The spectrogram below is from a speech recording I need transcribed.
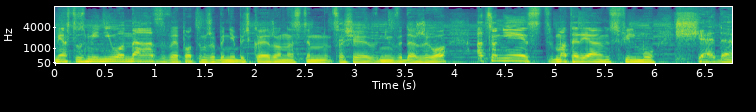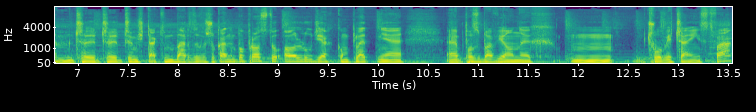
miasto zmieniło nazwę po tym, żeby nie być kojarzone z tym, co się w nim wydarzyło a co nie jest materiałem z filmu 7 czy, czy czymś takim bardzo wyszukanym, po prostu o ludziach kompletnie e, pozbawionych mm, człowieczeństwa.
